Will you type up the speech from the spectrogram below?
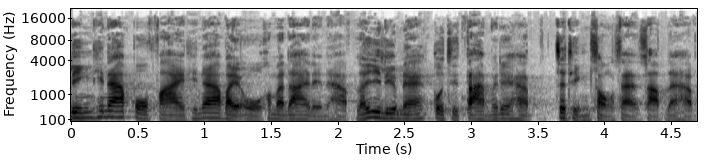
ลิงก์ที่หน้าโปรไฟล์ที่หน้าไบโอเข้ามาได้เลยนะครับ แล้วอย่าลืมนะกดติดตามไปด้วยครับ จะถึง 2 0 0 0 0 0ซับนะครับ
